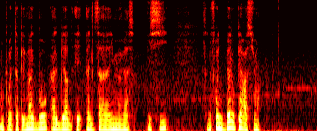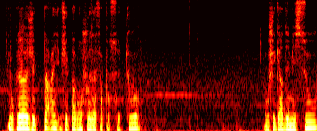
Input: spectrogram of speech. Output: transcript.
On pourrait taper Magbourg, Albert et Alzheim ici. Ça nous ferait une belle opération. Donc là, j'ai pas, pas grand chose à faire pour ce tour. Donc j'ai gardé mes sous.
